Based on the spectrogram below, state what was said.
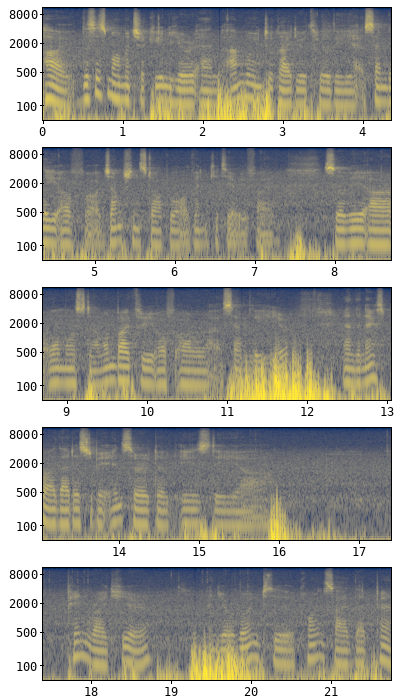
Hi, this is Mohammed Shakeel here and I'm going to guide you through the assembly of uh, junction stop valve in CATIA 5. So we are almost uh, 1 by 3 of our assembly here and the next part that is to be inserted is the uh, pin right here and you're going to coincide that pin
